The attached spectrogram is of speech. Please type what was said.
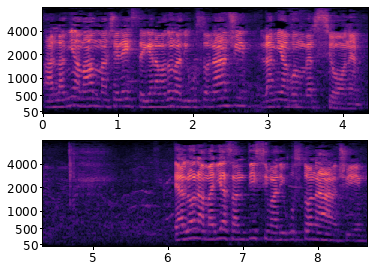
alla mia mamma celeste che è la Madonna di Custonaci la mia conversione. E allora Maria Santissima di Custonaci,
